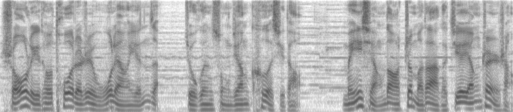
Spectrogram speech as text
手里头托着这五两银子，就跟宋江客气道。没想到这么大个揭阳镇上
